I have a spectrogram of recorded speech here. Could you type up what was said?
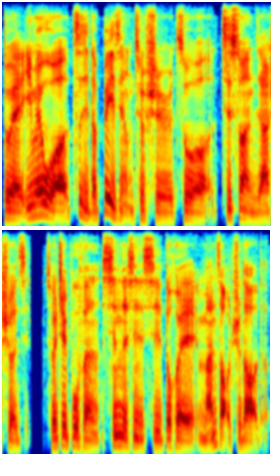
对，因为我自己的背景就是做计算加设计，所以这部分新的信息都会蛮早知道的。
